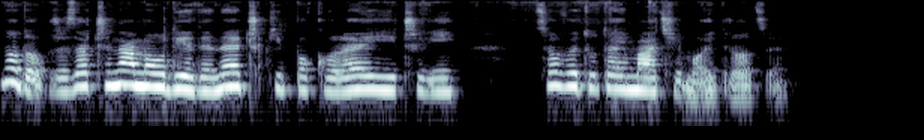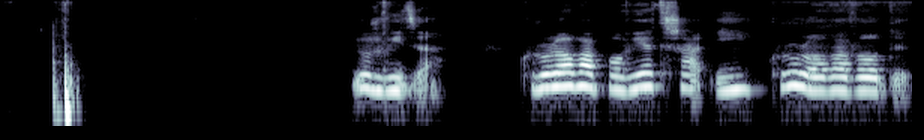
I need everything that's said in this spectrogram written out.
No dobrze, zaczynamy od jedyneczki po kolei, czyli co wy tutaj macie, moi drodzy? Już widzę. Królowa powietrza i królowa wody.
